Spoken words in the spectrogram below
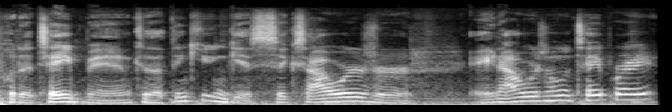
put a tape in because I think you can get six hours or eight hours on the tape, right?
